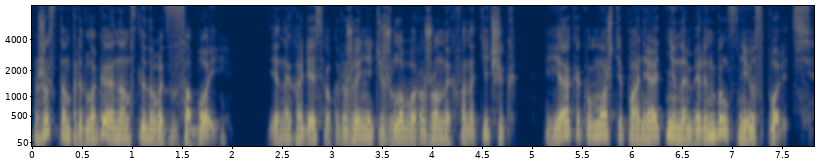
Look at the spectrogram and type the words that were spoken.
жестом предлагая нам следовать за собой. И, находясь в окружении тяжело вооруженных фанатичек, я, как вы можете понять, не намерен был с нею спорить.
